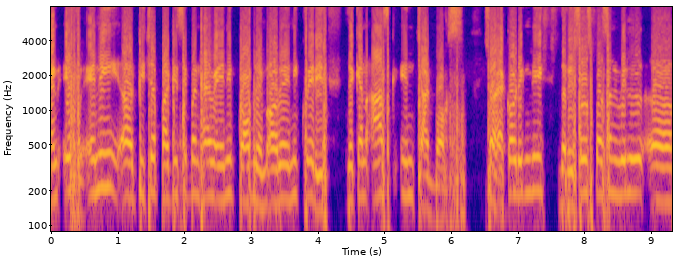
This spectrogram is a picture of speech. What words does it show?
and if any uh, teacher participant have any problem or any queries they can ask in chat box so accordingly the resource person will uh,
